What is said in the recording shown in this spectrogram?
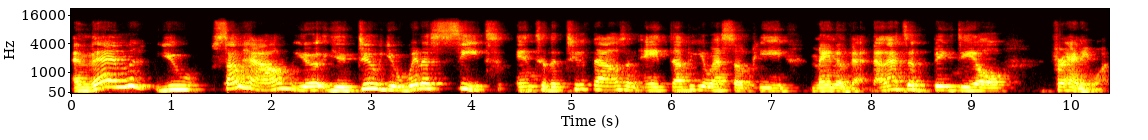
and then you somehow you you do you win a seat into the 2008 WSOP main event. Now that's a big deal for anyone,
